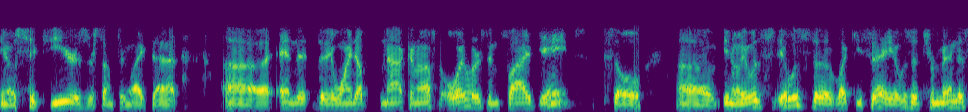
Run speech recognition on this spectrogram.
you know, six years or something like that uh, and that they wind up knocking off the Oilers in five games. So uh, you know, it was it was uh, like you say, it was a tremendous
